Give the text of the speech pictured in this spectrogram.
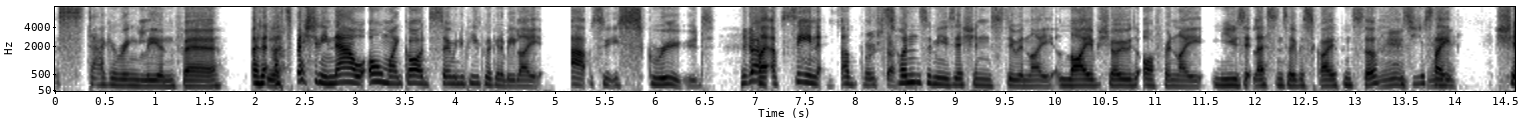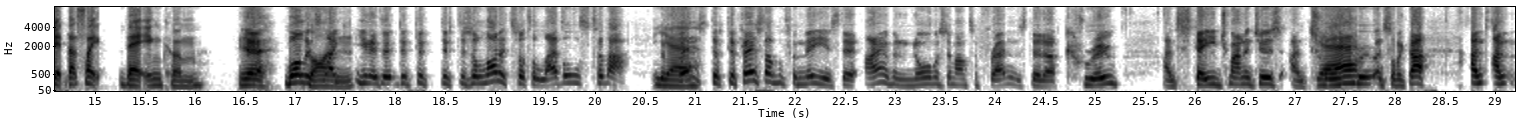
staggeringly unfair and Yeah. especially now oh my god so many people are going to be like absolutely screwed yeah, like i've seen uh, tons of musicians doing like live shows offering like music lessons over skype and stuff Mm, because you're just mm. like shit that's like their income Yeah. Well, it's gone. like, you know, the, the, the, the- there's a lot of sort of levels to that. The Yeah. First, the, the first level for me is that I have an enormous amount of friends that are crew and stage managers and tour Yeah. crew and stuff like that. And, and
